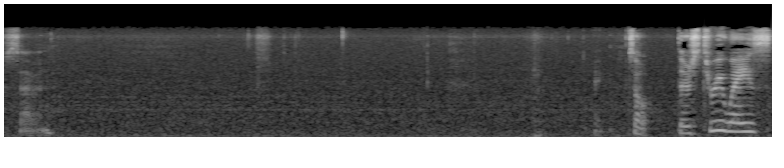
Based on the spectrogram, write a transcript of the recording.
seven. So there's three ways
